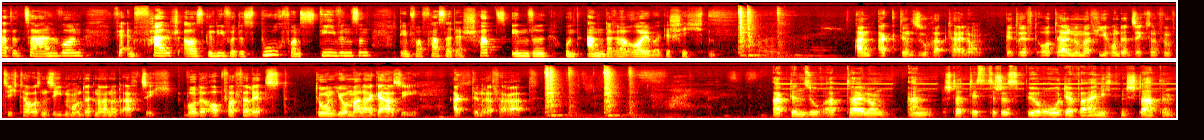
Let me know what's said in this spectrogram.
hatte zahlen wollen für ein falsch ausgeliefertes Buch von Stevenson, dem Verfasser der Schatzinsel und anderer Räubergeschichten. An Aktensuchabteilung. Betrifft Urteil Nummer 460.789. Wurde Opfer verletzt. Tonio Malagasi. Aktenreferat. Aktensuchabteilung an Statistisches Büro der Vereinigten Staaten.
